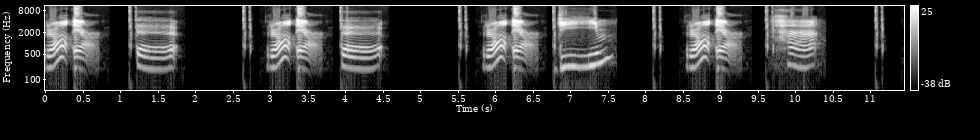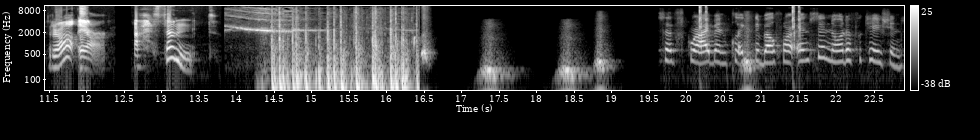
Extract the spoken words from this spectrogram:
رائع تاء رائع ثاء رائع جيم رائع حاء رائع أحسنت Subscribe and click the bell for instant notifications.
